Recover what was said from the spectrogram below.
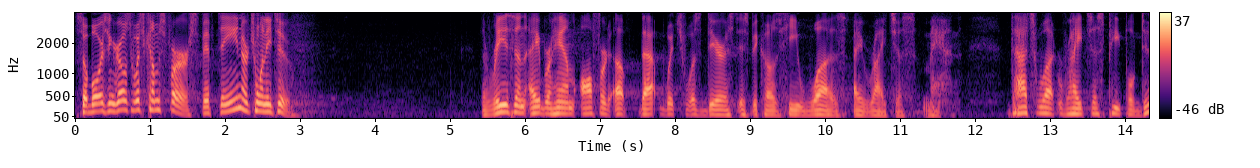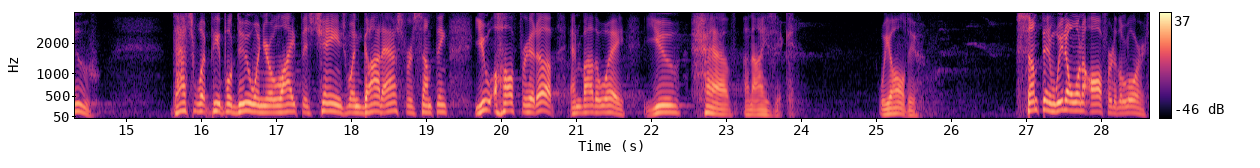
So, boys and girls, which comes first, 15 or 22? The reason Abraham offered up that which was dearest is because he was a righteous man. That's what righteous people do. That's what people do when your life is changed. When God asks for something, you offer it up. And by the way, you have an Isaac. We all do. Something we don't want to offer to the Lord.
